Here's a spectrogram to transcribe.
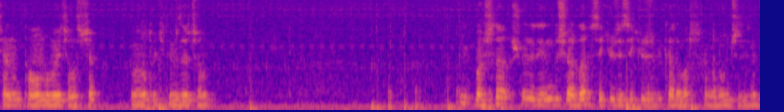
kendim tamamlamaya çalışacağım. Hemen AutoCAD'imizi açalım. İlk başta şöyle diyelim dışarıda 800'e 800 bir kare var. Hemen onu çizelim.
